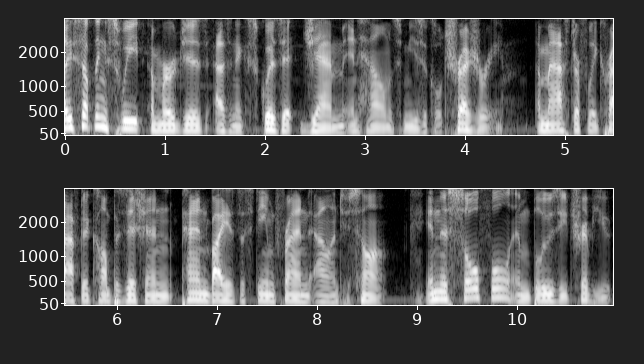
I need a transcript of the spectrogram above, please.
Play Something Sweet emerges as an exquisite gem in Helm's musical treasury, a masterfully crafted composition penned by his esteemed friend Allen Toussaint. In this soulful and bluesy tribute,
